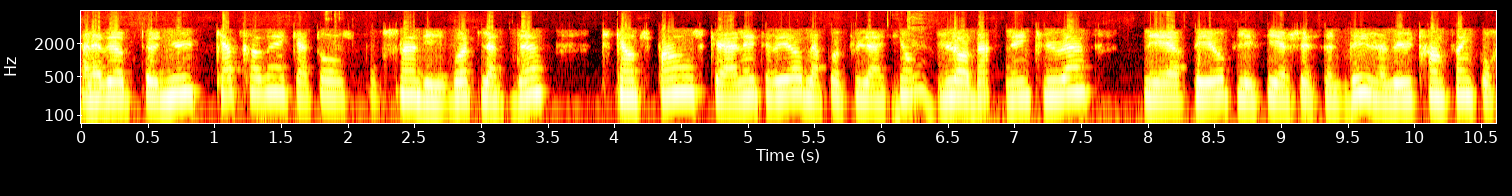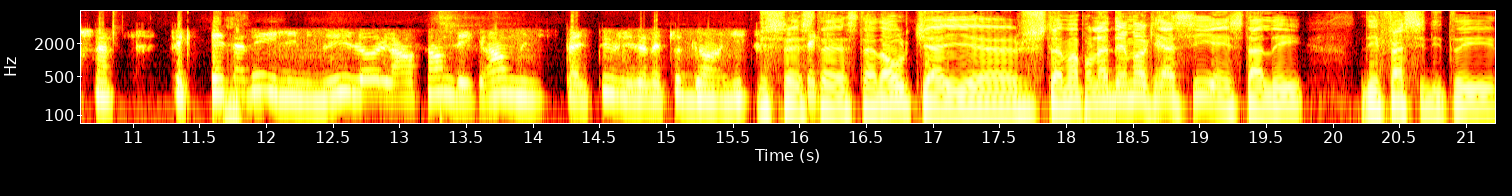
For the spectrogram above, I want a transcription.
Elle avait obtenu 94% des votes là-dedans. Puis quand tu penses qu'à l'intérieur de la population globale, incluant les RPA et les CHSLD, j'avais eu 35 Fait que les avais éliminés, là, l'ensemble des grandes municipalités, je les avais toutes gagnées. C'était drôle qu'il y ait, euh, justement, pour la démocratie, installé des facilités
